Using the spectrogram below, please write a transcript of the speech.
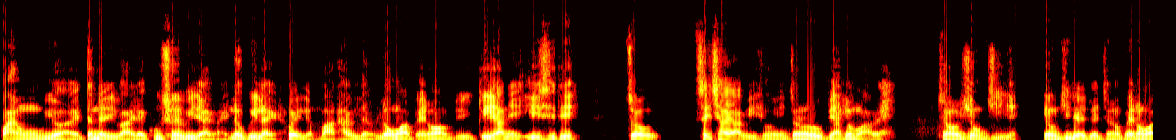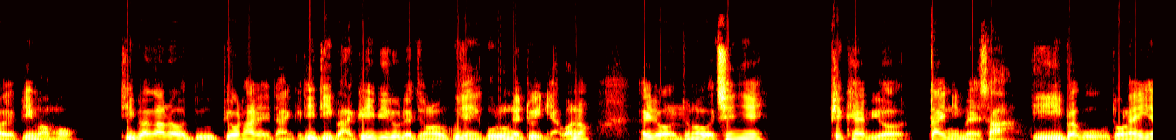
ဝိုင်းဝန်းပြီးတော့အဲတနက်တွေပါလေကူဆွဲပေးတာပဲလုပ်ပေးလိုက်ခွေလည်းမှားထားပြီးတော့လုံးဝဘယ်တော့မှမပြီးဒီကနေ AC တွေကျွန်တော်စိတ်ချရပြီဆိုရင်ကျွန်တော်တို့ပြန်လွှတ်မှာပဲကျွန်တော်ယုံကြည်တယ်ယုံကြည်တဲ့အတွက်ကျွန်တော်ဘယ်တော့မှပဲပြေးမှာမဟုတ်ဒီဘက်ကတော့သူပြောထားတဲ့အတိုင်းဂရိတီပါဂရိတီလို့လည်းကျွန်တော်တို့အခုချိန်ကိုလုံးနဲ့တွေ့နေရပါတော့အဲ့တော့ကျွန်တော်တို့အချင်းချင်းဖြစ်ခဲ့ပြီးတော့တိုက်နေမဲ့အစားဒီဘက်ကိုတော်လိုင်းရ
